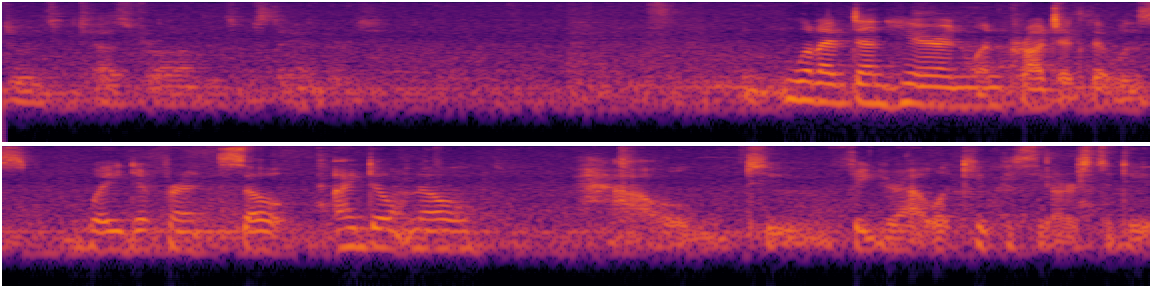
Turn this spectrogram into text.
doing some test runs and some standards. what I've done here in one project that was way different, so I don't know how to figure out what qPCRs to do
